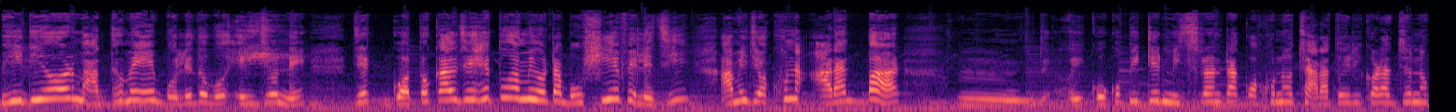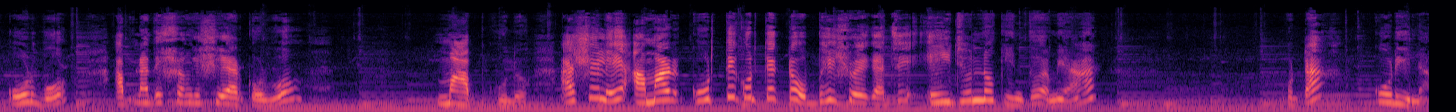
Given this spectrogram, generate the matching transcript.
ভিডিওর মাধ্যমে বলে দেবো এই জন্যে যে, গতকাল যেহেতু আমি ওটা বসিয়ে ফেলেছি, আমি যখন আর একবার ওই কোকোপিটের মিশ্রণটা কখনো চারা তৈরি করার জন্য করব, আপনাদের সঙ্গে শেয়ার করব মাপগুলো। আসলে আমার করতে করতে একটা অভ্যেস হয়ে গেছে, এই জন্য কিন্তু আমি আর ওটা করি না।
